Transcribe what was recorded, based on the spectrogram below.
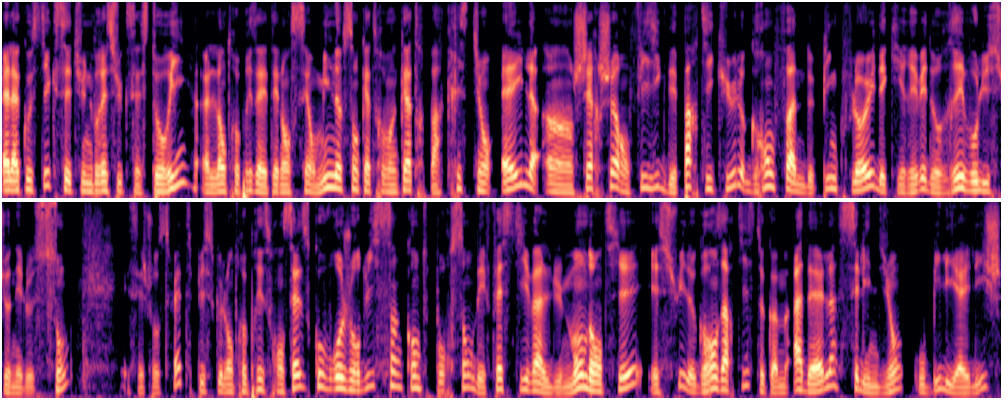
L Acoustic, c'est une vraie success story. L'entreprise a été lancée en 1984 par Christian Hale, un chercheur en physique des particules, grand fan de Pink Floyd et qui rêvait de révolutionner le son. Et c'est chose faite puisque l'entreprise française couvre aujourd'hui 50% des festivals du monde entier et suit de grands artistes comme Adele, Céline Dion ou Billie Eilish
